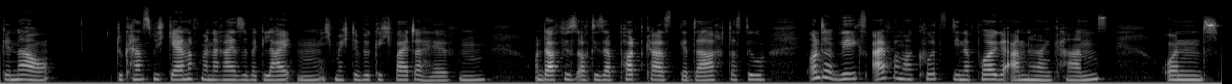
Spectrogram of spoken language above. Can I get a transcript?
genau, du kannst mich gerne auf meiner Reise begleiten. Ich möchte wirklich weiterhelfen. Und dafür ist auch dieser Podcast gedacht, dass du unterwegs einfach mal kurz die eine Folge anhören kannst und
